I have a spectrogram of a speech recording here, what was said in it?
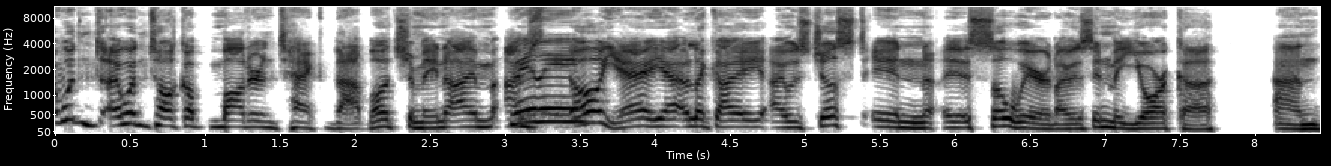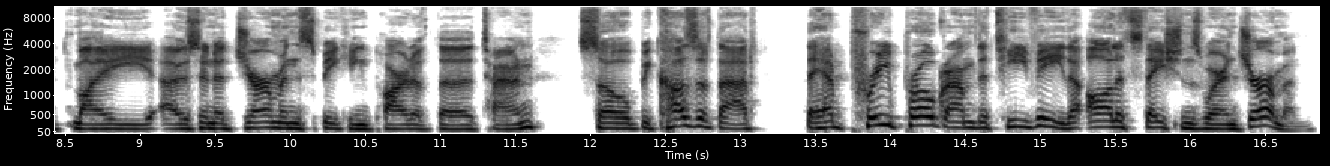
I wouldn't. I wouldn't talk up modern tech that much. I mean, I'm. I'm really. Oh yeah, yeah. Like I, I was just in. It's so weird. I was in Mallorca, and my I was in a German speaking part of the town. So because of that, they had pre-programmed the TV that all its stations were in German.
